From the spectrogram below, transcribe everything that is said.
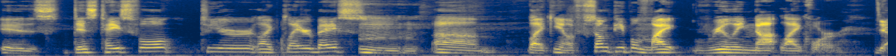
is distasteful to your like player base. mm-hmm. Um, like you know, some people might really not like horror. Yeah.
